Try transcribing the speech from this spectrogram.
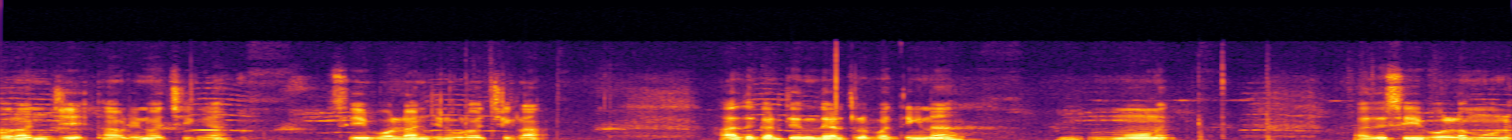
ஒரு அஞ்சு அப்படின்னு வச்சுக்கங்க. சி போர்டில் அஞ்சுன்னு கூட வச்சுக்கலாம் அதுக்கடுத்து இந்த இடத்துல பார்த்தீங்கன்னா மூணு. அது சி மூணு.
